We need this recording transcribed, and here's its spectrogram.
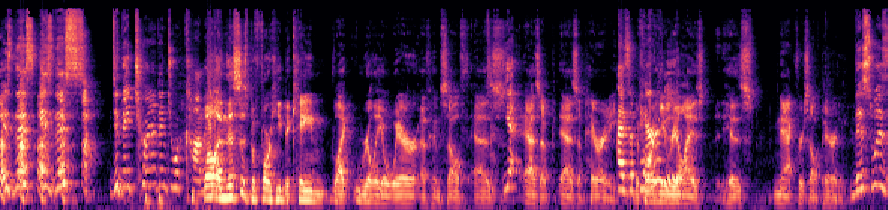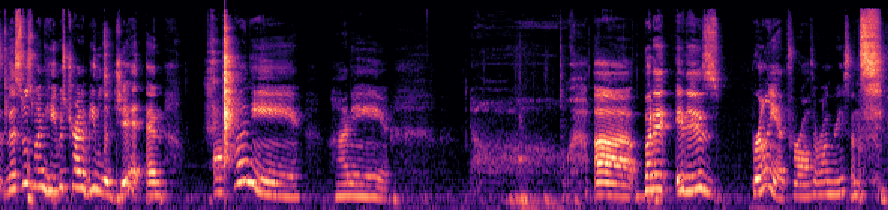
is this is this? Did they turn it into a comedy?" Well, and this is before he became like really aware of himself as Yeah. as a as a parody. As a before parody. he realized his knack for self parody. This was this was when he was trying to be legit and oh honey, honey. No. Uh but it it is brilliant for all the wrong reasons.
